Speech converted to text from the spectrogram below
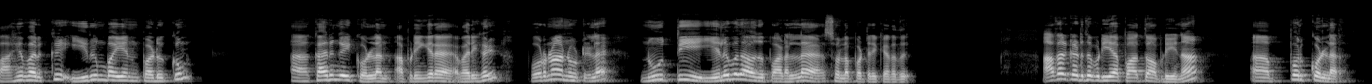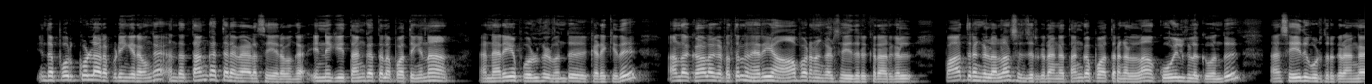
பகைவர்க்கு இரும்பயன் படுக்கும் கருங்கை கொள்ளன் அப்படிங்கிற வரிகள் புறநானூற்றில் நூற்றி எழுபதாவது பாடலில் சொல்லப்பட்டிருக்கிறது. அதற்கு அடுத்தபடியாக பார்த்தோம் அப்படின்னா பொற்கொள்ளர். இந்த பொற்கொள்ளர் அப்படிங்கிறவங்க அந்த தங்கத்தில் வேலை செய்கிறவங்க இன்றைக்கி தங்கத்தில் பார்த்திங்கன்னா நிறைய பொருள்கள் வந்து கிடைக்கிது. அந்த காலகட்டத்தில் நிறைய ஆபரணங்கள் செய்திருக்கிறார்கள். பாத்திரங்கள் எல்லாம் செஞ்சுருக்கிறாங்க. தங்க பாத்திரங்கள்லாம் கோயில்களுக்கு வந்து செய்து கொடுத்துருக்குறாங்க.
